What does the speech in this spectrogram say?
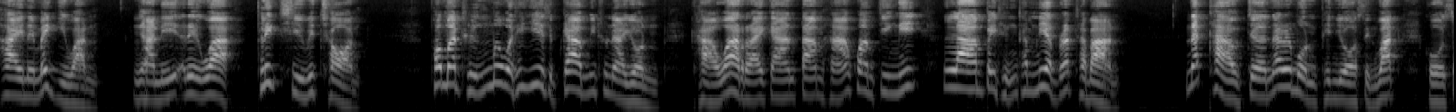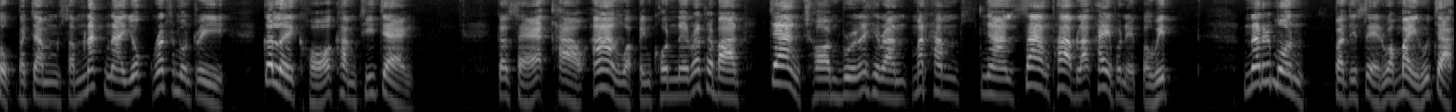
ภายในไม่กี่วัน งานนี้เรียกว่าพลิกชีวิตชอนพอมาถึงเมื่อวันที่ 29 มิถุนายน ข่าวว่ารายการตามหาความจริงนี้ ลามไปถึงทำเนียบรัฐบาล นักข่าวเจอนรมนพินโยสินวัตรโฆษกประจำสำนักนายกรัฐมนตรี ก็เลยขอคำชี้แจง กระแสข่าวอ้างว่าเป็นคนในรัฐบาลจ้างชอนบรูนฮิรันมาทำงานสร้างภาพลักษณ์ให้พลเอกประวิตยนรมน ปฏิเสธว่าไม่รู้จัก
